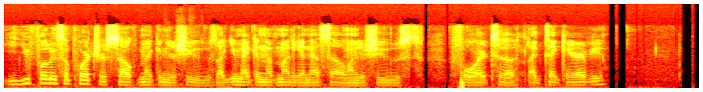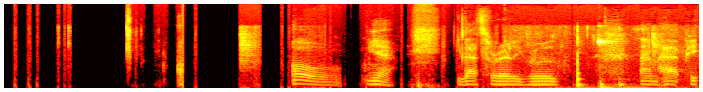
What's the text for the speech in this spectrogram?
you fully support yourself making your shoes. Like you make enough money in SL on your shoes for it to like take care of you? Oh, yeah. That's really good. I'm happy.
